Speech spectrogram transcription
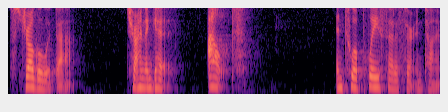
struggle with that trying to get out into a place at a certain time.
